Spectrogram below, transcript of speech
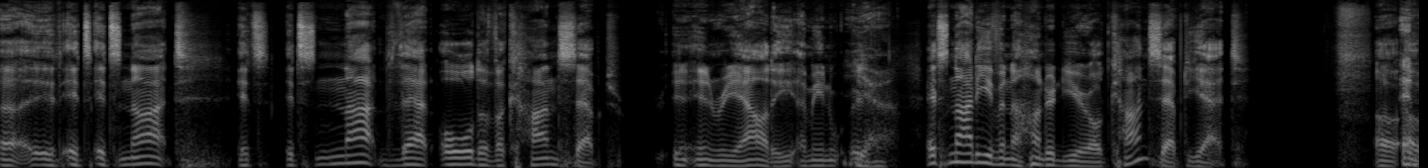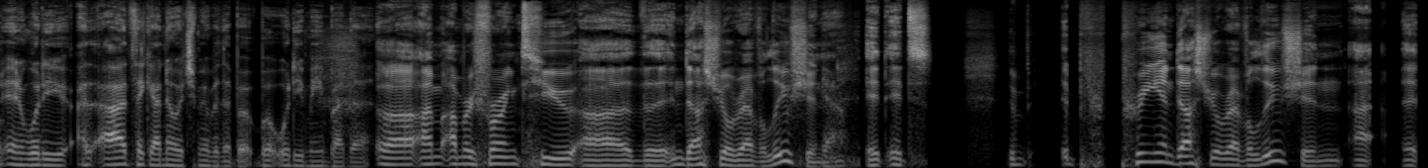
uh, it, it's it's not it's it's not that old of a concept in, in reality. I mean, it- it's not even a hundred year old concept yet. Uh, And, uh, and what do you? I, I think I know what you mean by that, but but what do you mean by that? uh, I'm I'm referring to uh, the Industrial Revolution. Yeah. It, it's it, pre-industrial revolution. Uh, uh,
